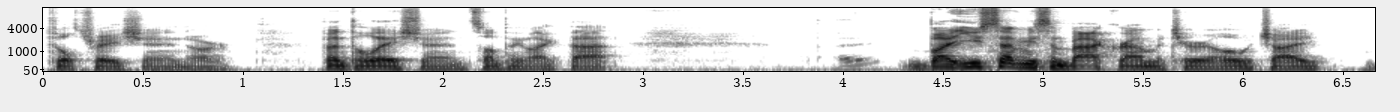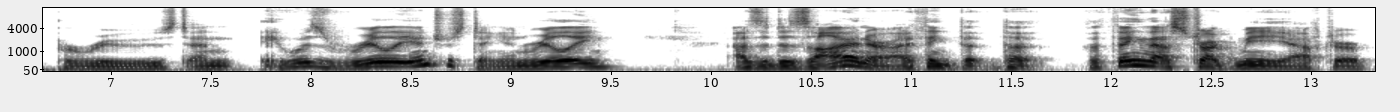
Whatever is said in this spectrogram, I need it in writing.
filtration or ventilation, something like that. But you sent me some background material, which I perused, and it was really interesting. And really, as a designer, I think that the the thing that struck me after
